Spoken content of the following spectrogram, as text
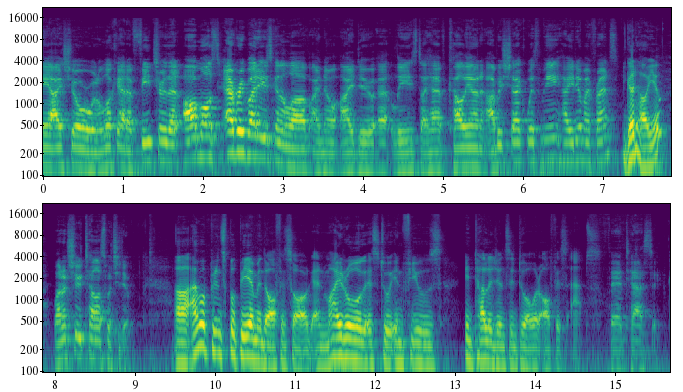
AI Show where we're going to look at a feature that almost everybody is going to love. I know I do at least. I have Kalyan Abhishek with me. How you doing, my friends? Good, how are you? Why don't you tell us what you do? Uh, I'm a principal PM in the Office org, and my role is to infuse intelligence into our Office apps. Fantastic.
